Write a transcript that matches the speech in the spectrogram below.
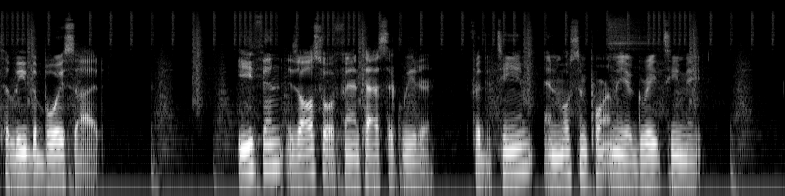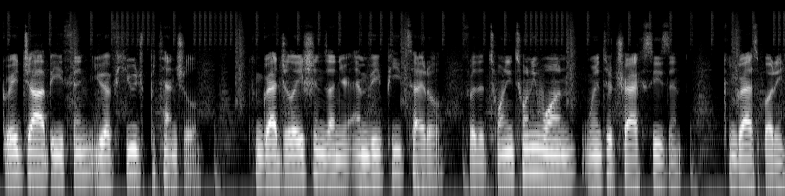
to lead the boys' side. Ethan is also a fantastic leader for the team and, most importantly, a great teammate. Great job, Ethan. You have huge potential. Congratulations on your MVP title for the 2021 Winter Track season. Congrats, buddy.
